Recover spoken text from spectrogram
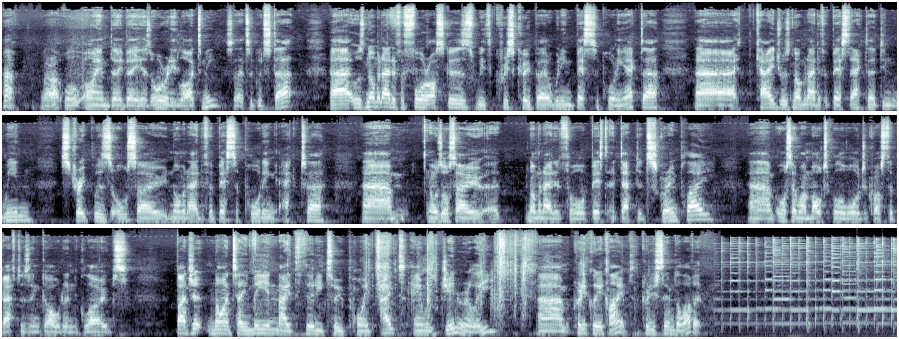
Huh. All right. Well, IMDb has already lied to me, so that's a good start. Uh, it was nominated for four Oscars, with Chris Cooper winning Best Supporting Actor. Uh, Cage was nominated for Best Actor, didn't win. Streep was also nominated for Best Supporting Actor, um, and was also uh, nominated for Best Adapted Screenplay. Um, also won multiple awards across the BAFTAs and Golden Globes. Budget 19 million, made 32.8, and was generally um, critically acclaimed. The critics seem to love it.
